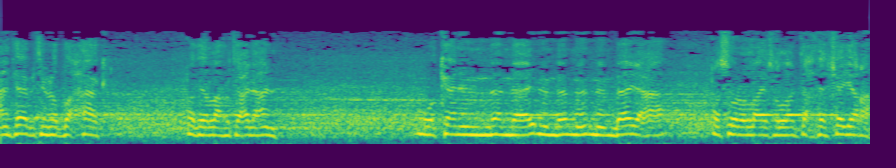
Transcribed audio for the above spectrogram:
عن ثابت بن الضحاك رضي الله تعالى عنه. وكان من بايع رسول الله صلى الله عليه وسلم تحت الشجرة.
